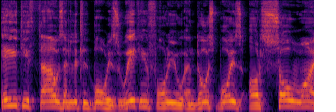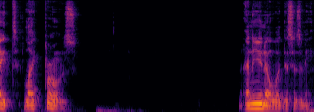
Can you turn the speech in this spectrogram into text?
80,000 little boys waiting for you and those boys are so white like pearls. And you know what this is mean.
